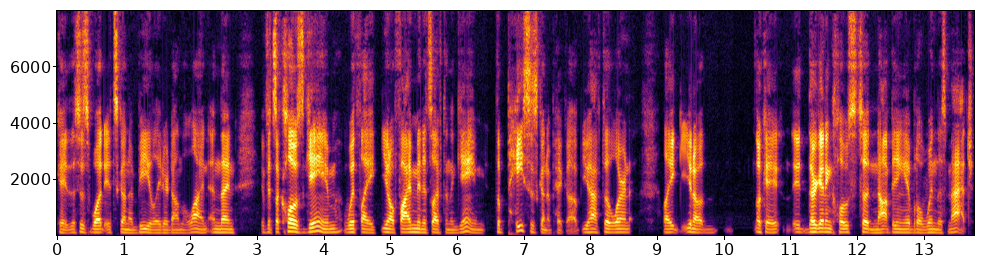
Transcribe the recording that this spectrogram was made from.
okay, this is what it's gonna be later down the line. And then if it's a close game with like you know five minutes left in the game, the pace is gonna pick up. You have to learn, like you know, okay, it, they're getting close to not being able to win this match,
